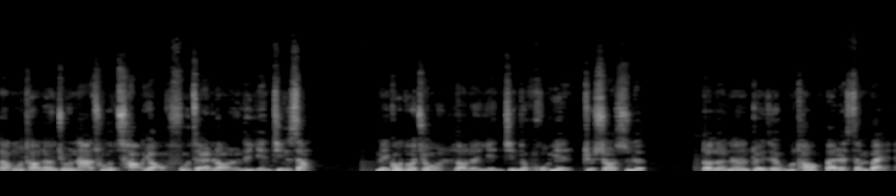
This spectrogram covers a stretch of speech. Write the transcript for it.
那吴涛呢就拿出草药敷在老人的眼睛上。没过多久，老人眼睛的火焰就消失了。老人呢，对着吴涛拜了三拜，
